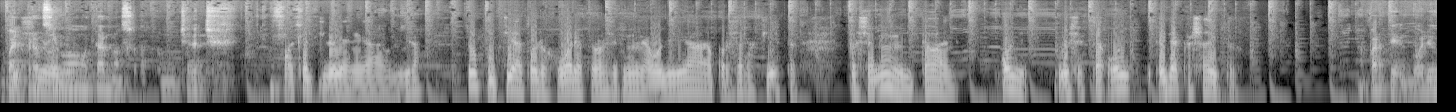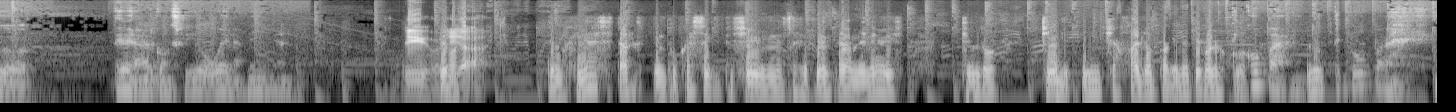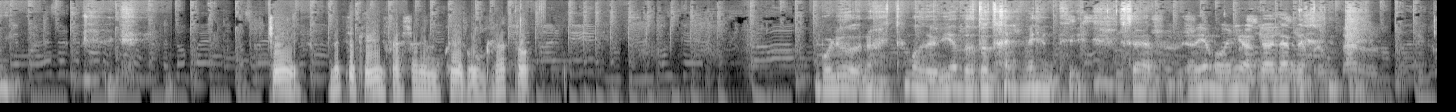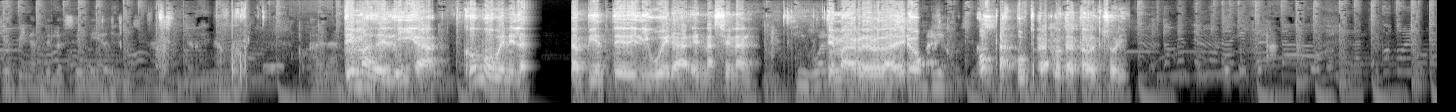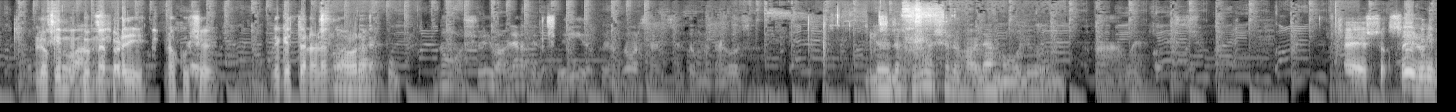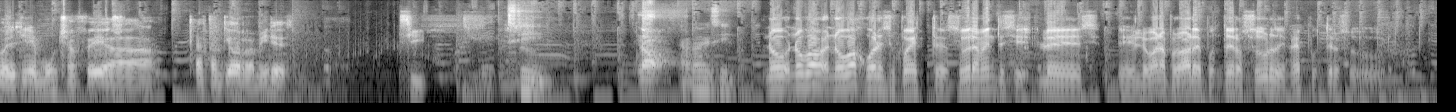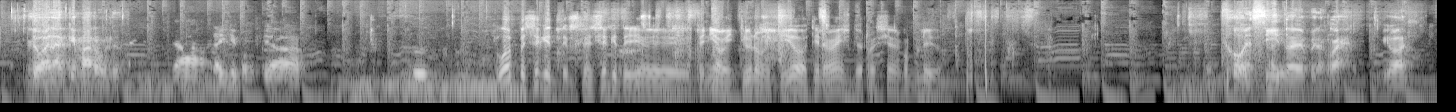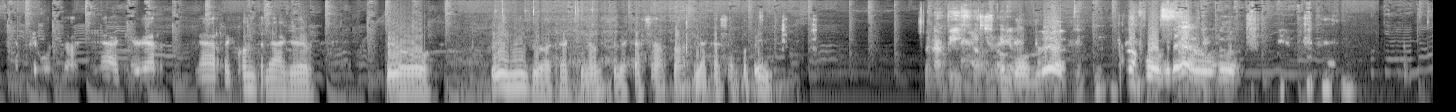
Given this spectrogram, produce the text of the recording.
Para el próximo vamos a estar nosotros, muchachos. ¿A qué te lo voy a negar, boludo? Yo pité a todos los jugadores a pegarse conmigo en la boliviana por hacer la fiesta. Pues a mí me invitaban. Hoy Hubiese estado, hoy estaría calladito. Aparte, boludo, deben haber conseguido buenas niñas. Sí, Pero- olvidá. ¿Te imaginas estar en tu casa y que te llegue un mensaje por Instagram de Neves diciendo, che, hincha falopa que no te ¿Te conozco? copa? No. ¿Te copa? Che, ¿no te querés disfrazar de mujer por un rato? Boludo, nos estamos desviando totalmente. O sea, habíamos venido acá a hablar de. Qué- opinan de los seguidos de Nacional y terminamos hablando. Temas del día. ¿Cómo ven el ambiente de Ligüera en Nacional? Igual- tema de verdadero. ¿Cuántas putas habrá contratado el Chori? Lo que me, me perdí, no escuché. ¿De qué están hablando Yo ahora? No, yo iba a hablar de los seguidos, pero Robert sal- saltó con otra cosa. Lo de los videos ya los hablamos, boludo. Ah, bueno. sé yo. Soy el único que le tiene mucha fe a, a Santiago Ramírez. Sí. Sí, No, la verdad que sí. No, no, va, no va a jugar en su puesto. Seguramente si les, eh, lo van a probar de puntero zurdo y no es puntero zurdo. lo van a quemar, boludo. Ya, hay que confiar. Igual pensé que pensé que tenía, tenía 21, 22, tiene 20, recién cumplido. Jovencito, eh, pero bueno, igual. pregunta, nada que ver, nada recontra, nada que ver. Pero, ¿es el único acá que no viste la casa, la casa de papel? Es una pija, boludo. No puedo creer. No puedo creer, boludo.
